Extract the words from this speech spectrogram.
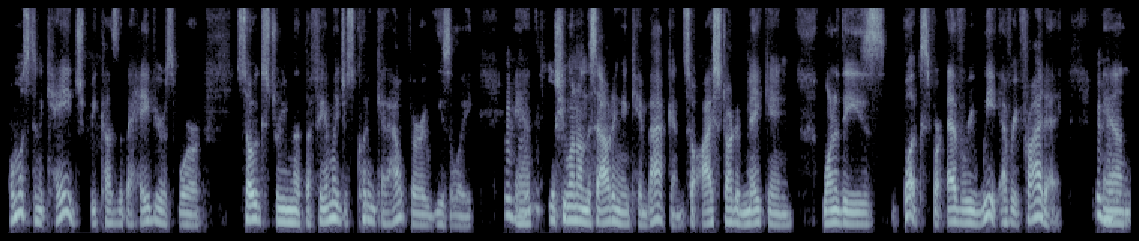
almost in a cage because the behaviors were so extreme that the family just couldn't get out very easily. Mm-hmm. And she went on this outing and came back. And so I started making one of these books for every week, every Friday. Mm-hmm. And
